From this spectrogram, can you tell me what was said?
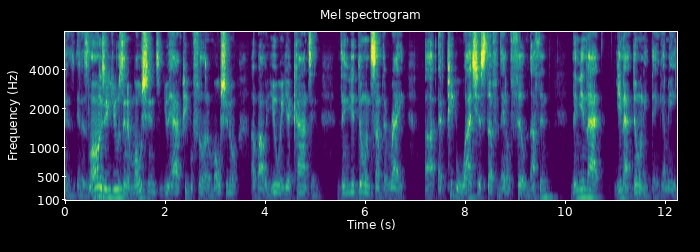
and as long as you're using emotions and you have people feeling emotional about you and your content, then you're doing something right. Uh, if people watch your stuff and they don't feel nothing, then you're not you're not doing anything. I mean,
